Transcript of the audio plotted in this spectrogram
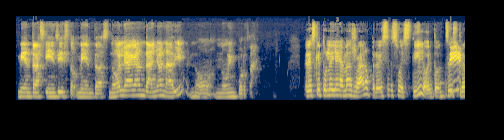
mientras, insisto, mientras no le hagan daño a nadie, no, no importa. Pero es que tú le llamas raro, pero ese es su estilo. Entonces creo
